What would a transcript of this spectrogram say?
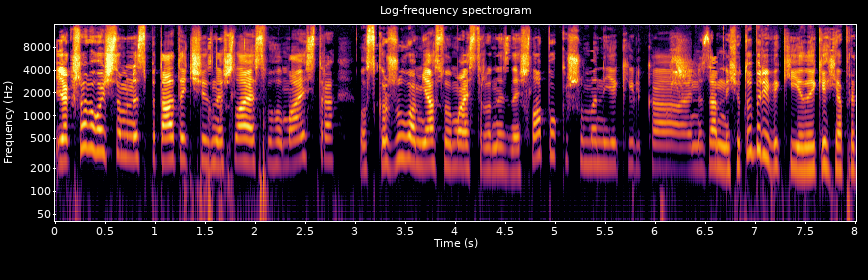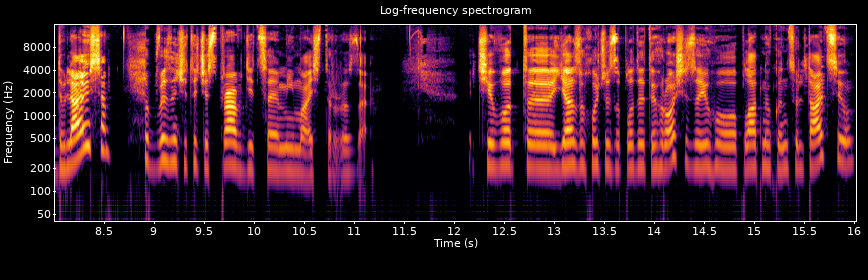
Якщо ви хочете мене спитати, чи знайшла я свого майстра, скажу вам, я свого майстра не знайшла, поки що в мене є кілька іноземних ютуберів, які, до яких я придивляюся, щоб визначити, чи справді це мій майстер розе. Чи от е, я захочу заплатити гроші за його платну консультацію.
